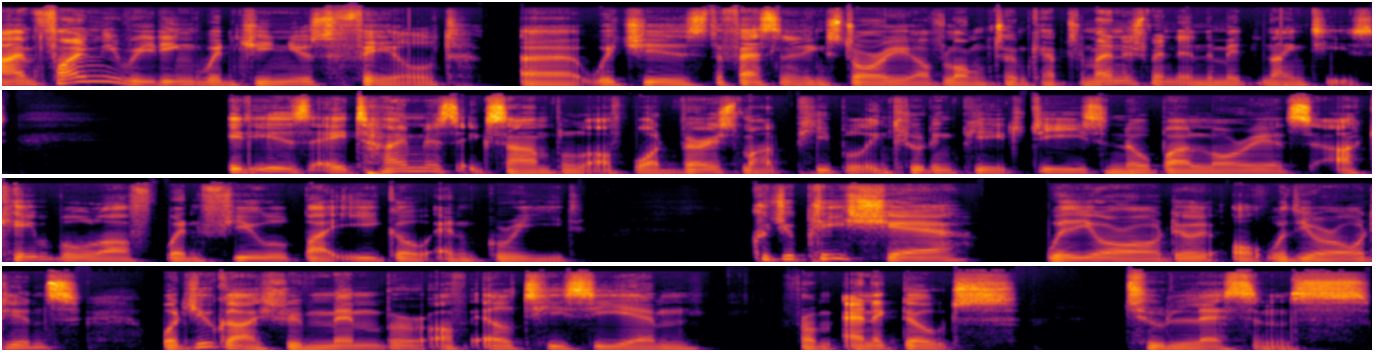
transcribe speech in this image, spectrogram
I'm finally reading When Genius Failed, uh, which is the fascinating story of long-term capital management in the mid 90s. It is a timeless example of what very smart people, including PhDs and Nobel laureates, are capable of when fueled by ego and greed. Could you please share with your audio or with your audience what you guys remember of LTCM from anecdotes to lessons.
